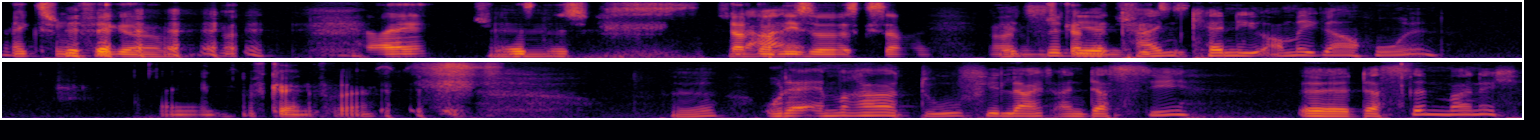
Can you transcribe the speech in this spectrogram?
Action-Figure. Nein, ich weiß nicht. Ich habe noch nie sowas gesammelt. Willst du dir keinen Kenny Omega holen? Nein, auf keinen Fall. Oder Emra, du vielleicht ein Dusty? Äh, Dustin, meine ich?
